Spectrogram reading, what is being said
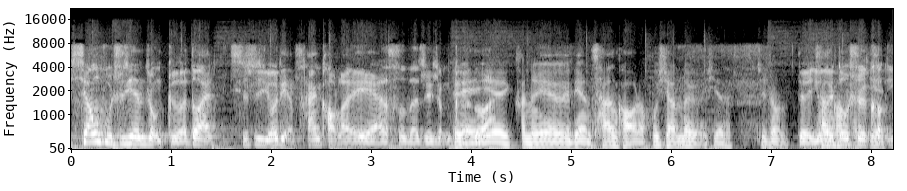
相互之间这种隔断，其实有点参考了 AS 的这种隔对，也可能也有点参考了，互相都有一些这种对，因为都是科，一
